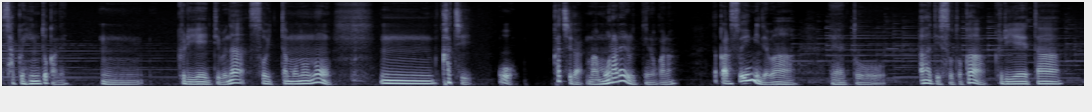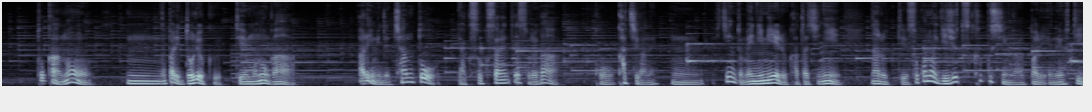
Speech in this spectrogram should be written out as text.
作品とかねうんクリエイティブなそういったもののうん価値を価値が守られるっていうのかな。だからそういう意味ではえっ、ー、とアーティストとかクリエイターとかのうんやっぱり努力っていうものがある意味でちゃんと約束されてそれがこう価値がねうんきちんと目に見える形になるっていうそこの技術革新がやっぱり NFT ってい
